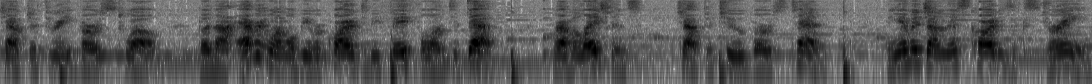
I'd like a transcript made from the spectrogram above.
chapter 3, verse 12. But not everyone will be required to be faithful unto death. Revelations chapter 2, verse 10. The image on this card is extreme,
